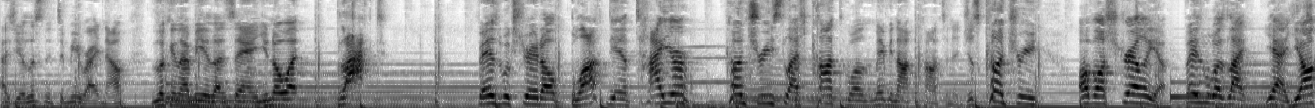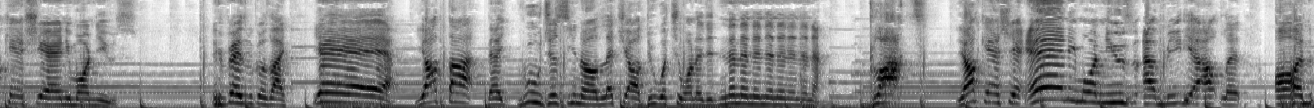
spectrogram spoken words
as you're listening to me right now, looking at me and saying, you know what? Blocked. Facebook straight up blocked the entire country slash continent, well, maybe not continent, just country of Australia. Facebook was like, yeah, y'all can't share any more news. And Facebook was like, yeah, yeah, yeah, yeah. Y'all thought that we'll just, you know, let y'all do what you want to do. No, no, no, no, no, no, no, no. Blocked. Y'all can't share any more news at media outlet on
